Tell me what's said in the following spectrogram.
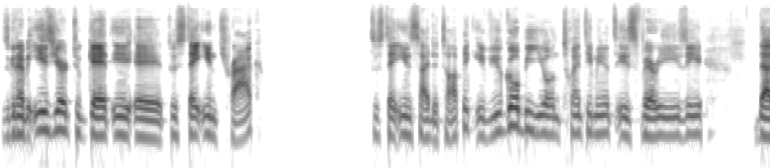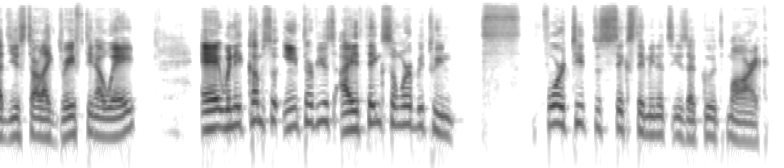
It's going to be easier to get uh, to stay in track, to stay inside the topic. If you go beyond 20 minutes, it's very easy that you start like drifting away. And when it comes to interviews, I think somewhere between 40 to 60 minutes is a good mark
